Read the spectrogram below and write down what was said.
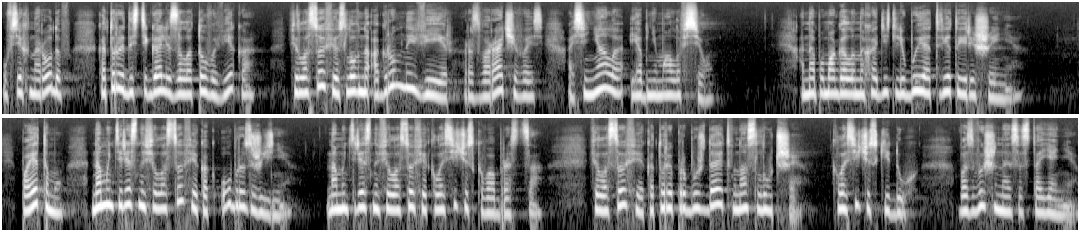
У всех народов, которые достигали золотого века, философия словно огромный веер, разворачиваясь, осеняла и обнимала все. Она помогала находить любые ответы и решения – Поэтому нам интересна философия как образ жизни. Нам интересна философия классического образца, философия, которая пробуждает в нас лучшее, классический дух, возвышенное состояние,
